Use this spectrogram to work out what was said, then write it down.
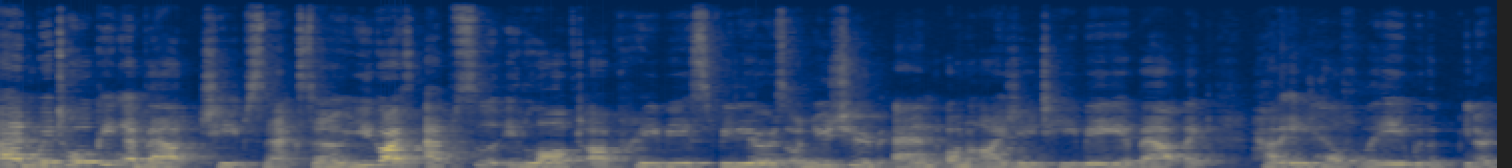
and we're talking about cheap snacks. So you guys absolutely loved our previous videos on YouTube and on IGTV about like how to eat healthily with a, you know,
